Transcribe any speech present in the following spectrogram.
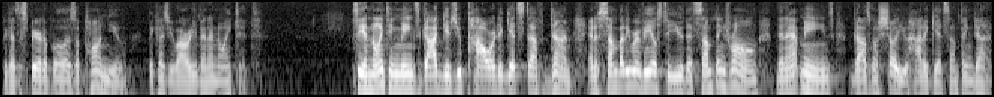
Because the Spirit of the Lord is upon you because you've already been anointed. See, anointing means God gives you power to get stuff done. And if somebody reveals to you that something's wrong, then that means God's going to show you how to get something done.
